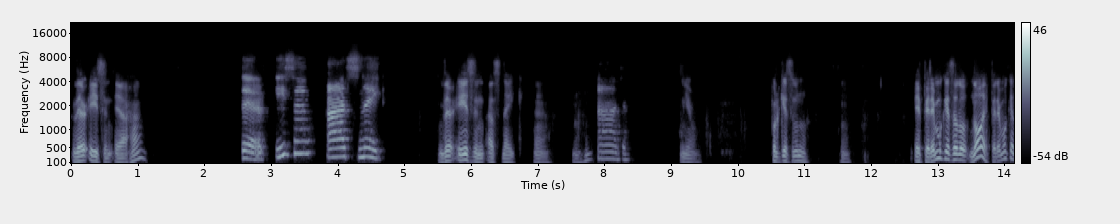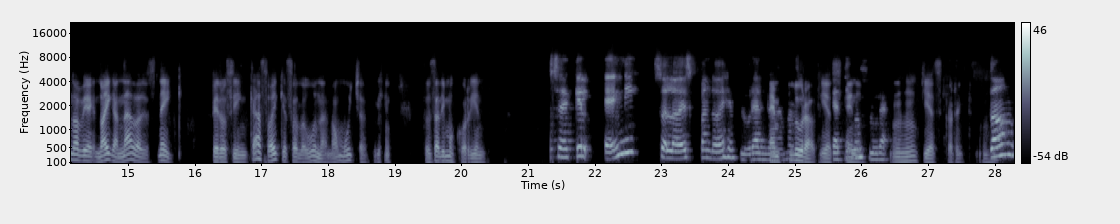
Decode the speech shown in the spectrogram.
There isn't, ajá. There isn't a snake. There isn't a snake. Ah. Ah, ya. Yeah. Porque es uno. Mm. Esperemos que solo, no, esperemos que no, había, no haya nada de snake, pero si en caso hay que solo una, no muchas. Entonces salimos corriendo. O sea que el any solo es cuando es en plural, nada En más. plural, yes. Negativo en plural. Ujú, yes, correcto. ujú. Some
